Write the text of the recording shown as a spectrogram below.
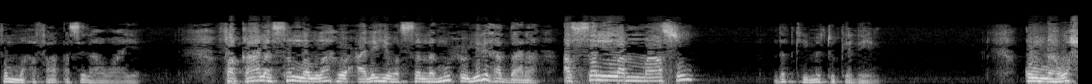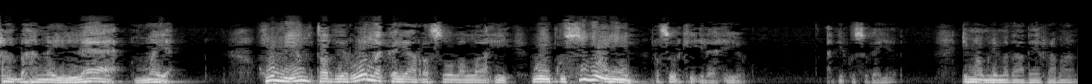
Huma afaaqa sidaa waaye. Fa qaala sala allahu calayhi wasalam wuxuu yidhi haddana asalla annaasu? Dadkii ma tukadeen. Qulnaa waxaan dhahnay laa maya. Hum yantadiruunaka yaa rasuula allahi way ku sugayiin rasuulkii ilaahayo aday ku sugayaan. Imaamnimadaaday rabaan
